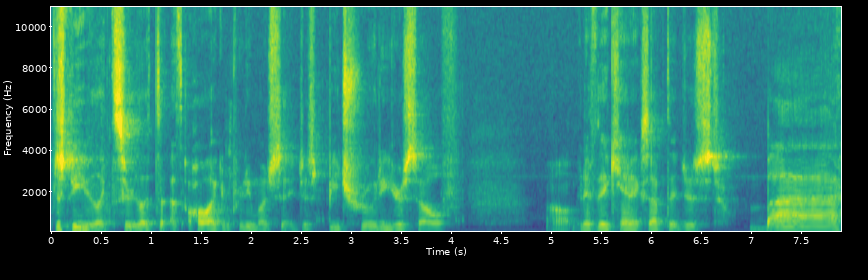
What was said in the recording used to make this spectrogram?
just be like. That's all I can pretty much say. Just be true to yourself. Um, and if they can't accept it, just bye.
